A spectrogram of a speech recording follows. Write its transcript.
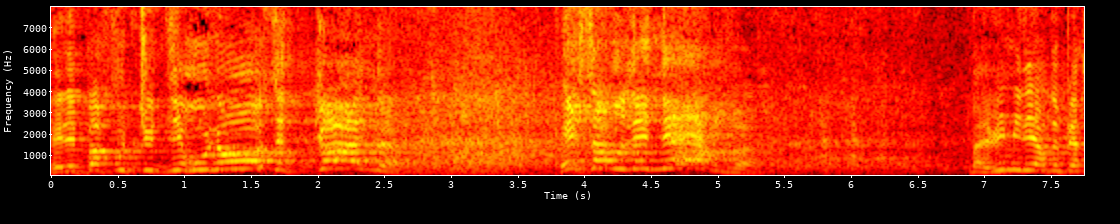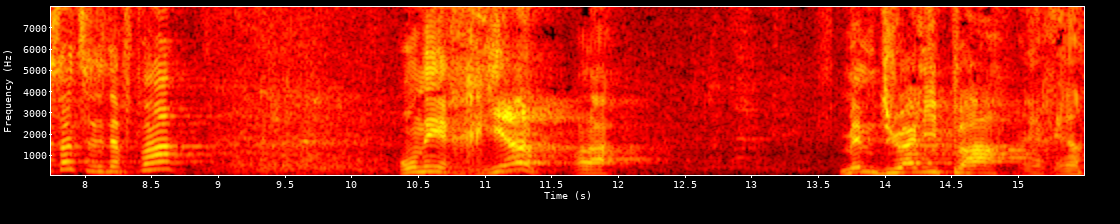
et elle est pas foutue de dire Uno, cette conne Et ça vous énerve Bah, 8 milliards de personnes, ça s'énerve pas on n'est rien, voilà. Même du Alipa, on n'est rien.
